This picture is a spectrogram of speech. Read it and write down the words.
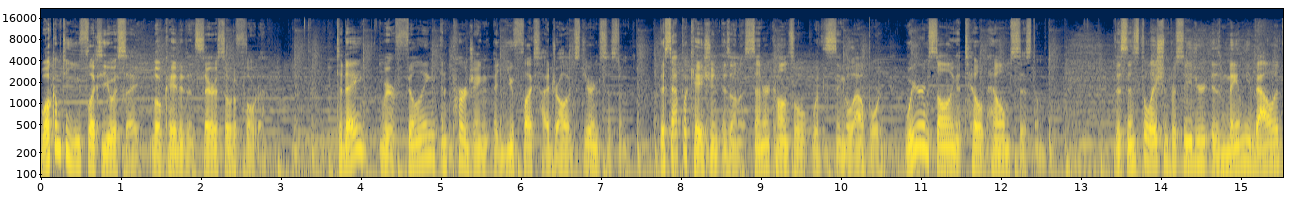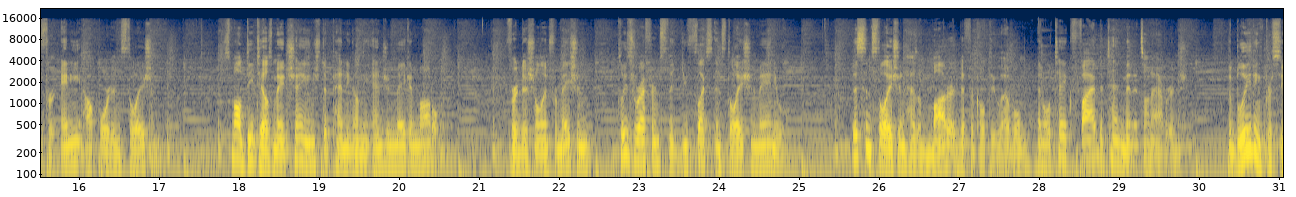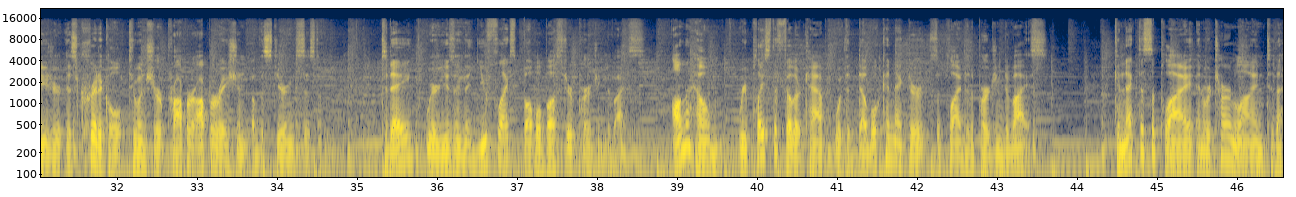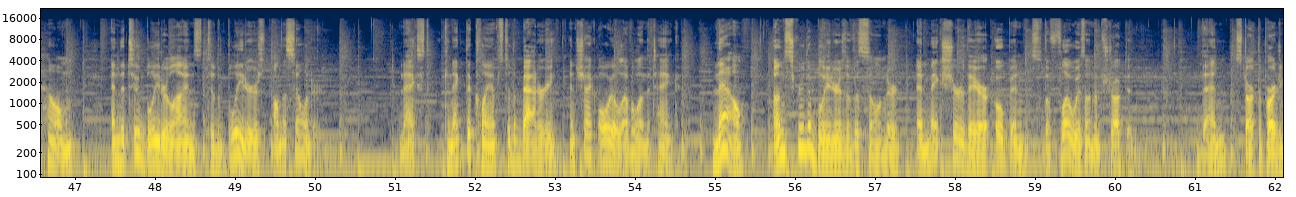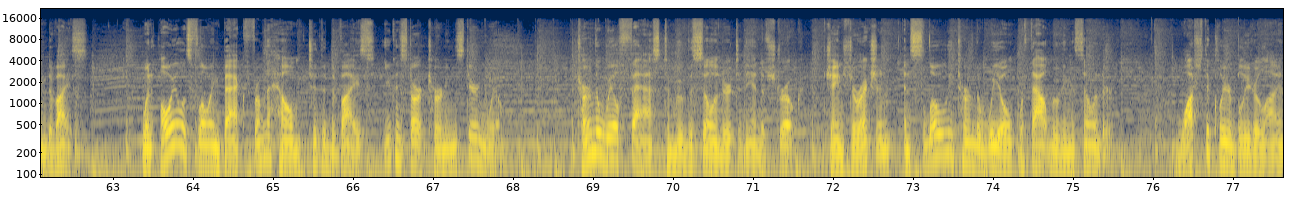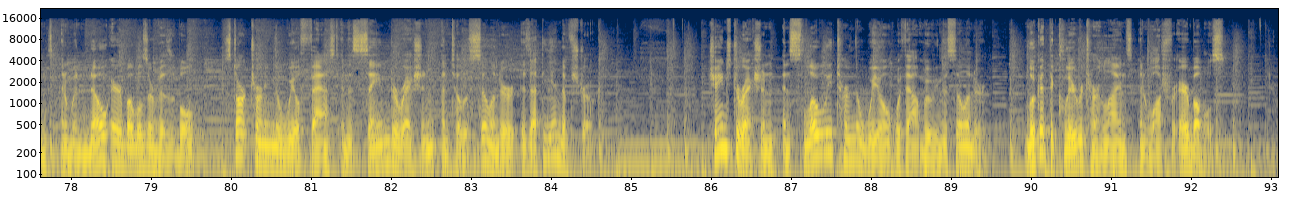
Welcome to UFlex USA, located in Sarasota, Florida. Today, we are filling and purging a UFlex hydraulic steering system. This application is on a center console with a single outboard. We are installing a tilt helm system. This installation procedure is mainly valid for any outboard installation. Small details may change depending on the engine make and model. For additional information, please reference the UFlex installation manual. This installation has a moderate difficulty level and will take 5 to 10 minutes on average. The bleeding procedure is critical to ensure proper operation of the steering system. Today, we are using the UFlex Bubble Buster purging device. On the helm, replace the filler cap with a double connector supplied to the purging device. Connect the supply and return line to the helm and the two bleeder lines to the bleeders on the cylinder. Next, connect the clamps to the battery and check oil level in the tank. Now, unscrew the bleeders of the cylinder and make sure they are open so the flow is unobstructed. Then, start the purging device. When oil is flowing back from the helm to the device, you can start turning the steering wheel. Turn the wheel fast to move the cylinder to the end of stroke. Change direction and slowly turn the wheel without moving the cylinder. Watch the clear bleeder lines and when no air bubbles are visible, start turning the wheel fast in the same direction until the cylinder is at the end of stroke. Change direction and slowly turn the wheel without moving the cylinder. Look at the clear return lines and watch for air bubbles.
